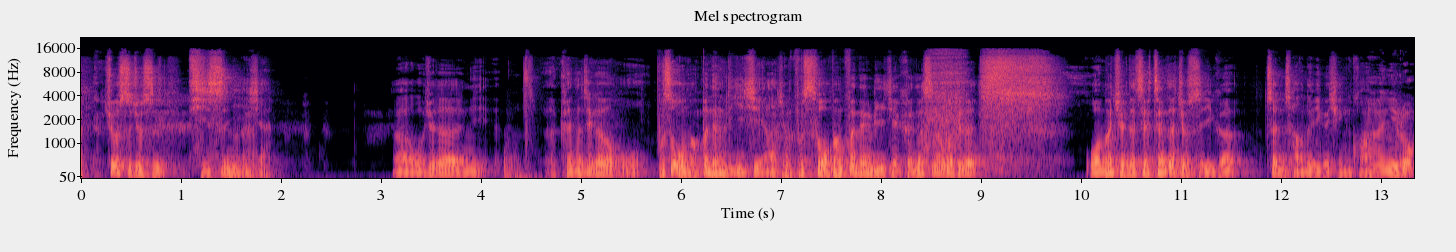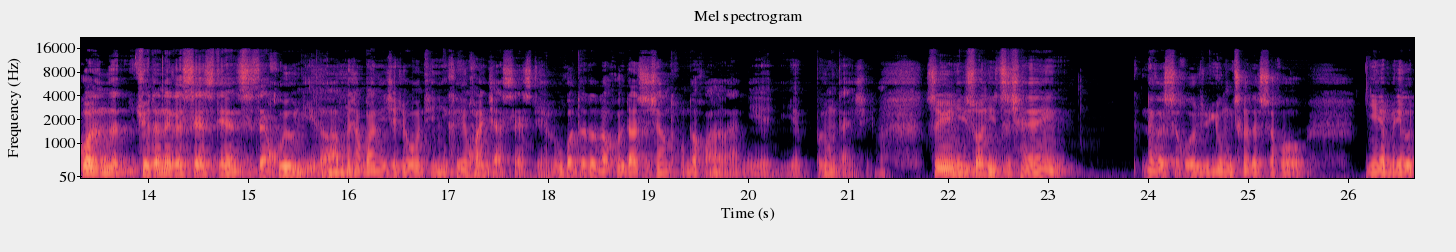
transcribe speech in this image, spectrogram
就是就是提示你一下。呃，我觉得你呃可能这个我不是我们不能理解啊，就不是我们不能理解，可能是我觉得我们觉得这真的就是一个正常的一个情况。啊、你如果觉得那个 4S 店是在忽悠你的不想帮你解决问题，你可以换一家 4S 店。如果得到的回答是相同的嗯话，那你也也不用担心。至于你说你之前那个时候用车的时候，你也没有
